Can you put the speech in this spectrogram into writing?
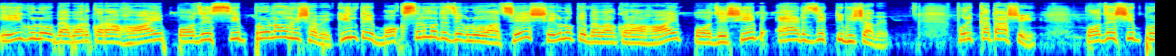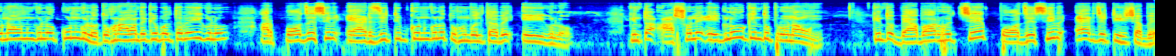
এইগুলো ব্যবহার করা হয় পজেসিভ প্রোনাউন হিসাবে। কিন্তু এই বক্সের মধ্যে যেগুলো আছে, সেগুলোকে ব্যবহার করা হয় পজেসিভ অ্যাডজেক্টিভ হিসাবে। পরীক্ষাতে আসে পজেসিভ প্রোনাউনগুলো কোনগুলো? তখন আমাদেরকে বলতে হবে এইগুলো। আর পজেসিভ অ্যাডজেক্টিভ কোনগুলো? তখন বলতে হবে এইগুলো। কিন্তু আসলে এগুলোও কিন্তু প্রোনাউন কিন্তু ব্যবহার হচ্ছে পজেসিভ অ্যাডজেক্টিভ হিসাবে।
